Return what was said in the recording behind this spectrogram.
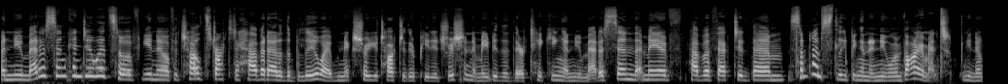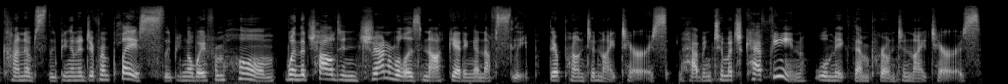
a new medicine can do it. So, if you know, if a child starts to have it out of the blue, I make sure you talk to their pediatrician and maybe that they're taking a new medicine that may have, have affected them. Sometimes sleeping in a new environment, you know, kind of sleeping in a different place, sleeping away from home. When the child in general is not getting enough sleep, they're prone to night terrors. Having too much caffeine will make them prone to night terrors.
